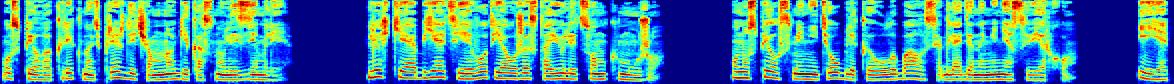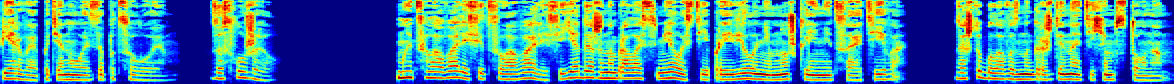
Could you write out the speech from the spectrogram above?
Успела крикнуть, прежде чем ноги коснулись земли. Легкие объятия, и вот я уже стою лицом к мужу. Он успел сменить облик и улыбался, глядя на меня сверху. И я первая потянулась за поцелуем. Заслужил. Мы целовались и целовались, и я даже набралась смелости и проявила немножко инициатива, за что была вознаграждена тихим стоном.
